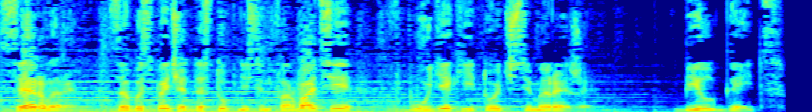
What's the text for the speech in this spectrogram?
Сервери забезпечать доступність інформації будь-якій точці мережі. Білл Гейтс.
